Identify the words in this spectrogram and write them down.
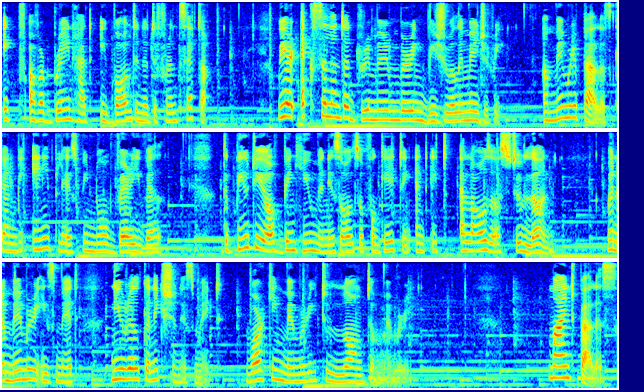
if our brain had evolved in a different setup. We are excellent at remembering visual imagery. A memory palace can be any place we know very well. The beauty of being human is also forgetting, and it allows us to learn. When a memory is made, neural connection is made, working memory to long term memory. Mind Palace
